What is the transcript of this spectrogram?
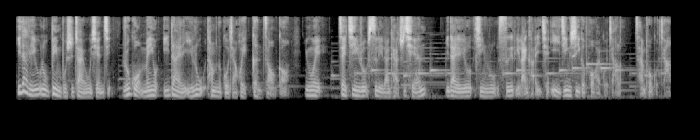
一带一路并不是债务陷阱。如果没有一带一路，他们的国家会更糟糕，因为在进入斯里兰卡之前。一带一路进入斯里兰卡以前，已经是一个破坏国家了，残破国家了。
